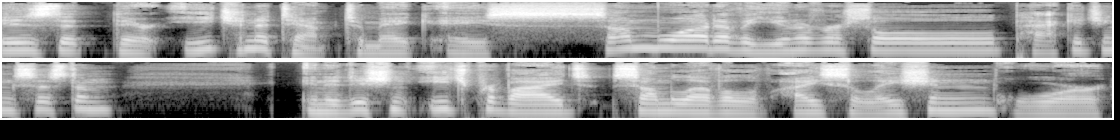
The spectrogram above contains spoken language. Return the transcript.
is that they're each an attempt to make a somewhat of a universal packaging system. In addition, each provides some level of isolation or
